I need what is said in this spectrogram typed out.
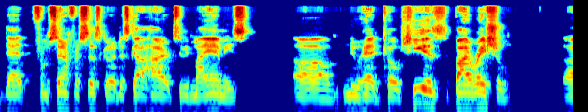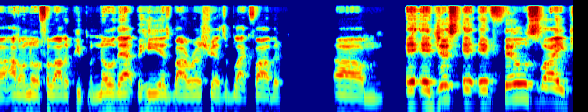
that from san francisco that just got hired to be miami's uh, new head coach. He is biracial uh, I don't know if a lot of people know that, but he is biracial. Has a black father. Um, it, it just it, it feels like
